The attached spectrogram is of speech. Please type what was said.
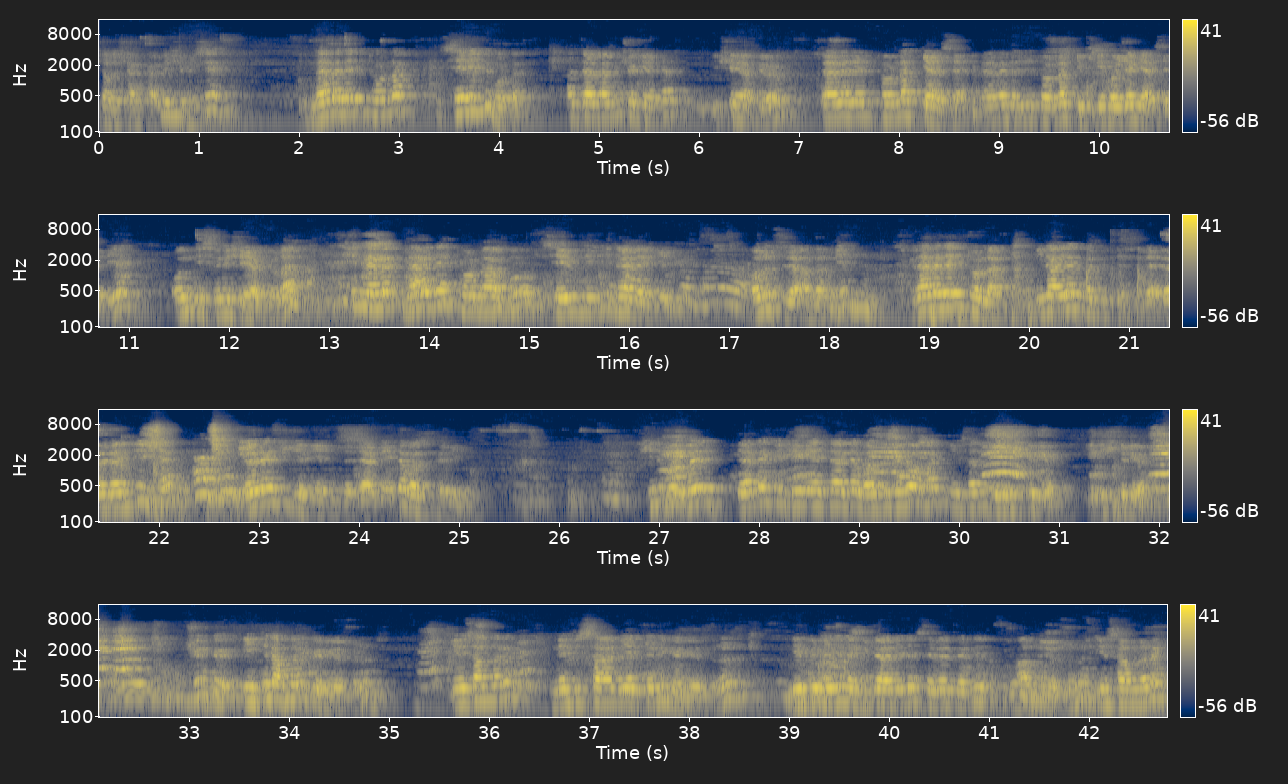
çalışan kardeşimizi. Mehmet Ali Torlak sevildi burada. Hatta ben birçok yerden şey yapıyorum. Mehmet Ali Torlak gelse, Mehmet Ali Torlak gibi bir hoca gelse diye onun ismini şey yapıyorlar. Şimdi Mehmet, Mehmet Ali Torlak'ın bu sevimliliği nereden geliyor? Onu size anlatayım. Mehmet Ali Torlak İlahiyat Fakültesi'nde öğrenciyken öğrenci cemiyetinde derneğinde vazifeliydi. Şimdi bu böyle dernek ve cemiyetlerde vazifeli olmak insanı geliştiriyor. Geliştiriyor. Çünkü ihtilafları görüyorsunuz. İnsanların nefisaniyetleriini görüyorsunuz. Birbirleriyle mücadele sebeplerini anlıyorsunuz. İnsanların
